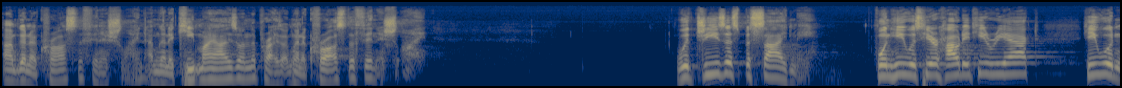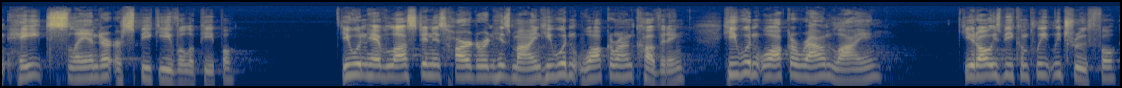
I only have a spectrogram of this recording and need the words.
I'm going to cross the finish line. I'm going to keep my eyes on the prize. I'm going to cross the finish line. With Jesus beside me, when he was here, how did he react? He wouldn't hate, slander, or speak evil of people. He wouldn't have lust in his heart or in his mind. He wouldn't walk around coveting. He wouldn't walk around lying. He'd always be completely truthful.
